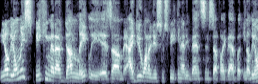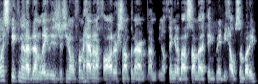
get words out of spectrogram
You know the only speaking that i've done lately is um, i do want to do some speaking at events and stuff like that but you know the only speaking that i've done lately is just you know if i'm having a thought or something or i'm, I'm you know thinking about something that i think maybe help somebody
